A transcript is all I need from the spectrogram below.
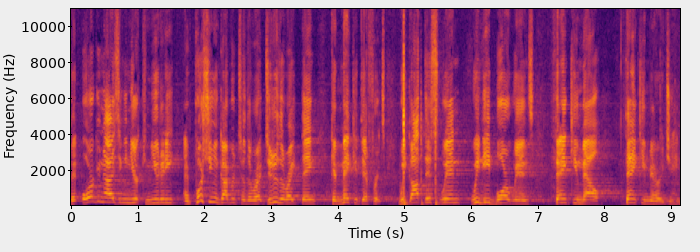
that organizing in your community and pushing a government to, the right, to do the right thing can make a difference. We got this win. We need more wins. Thank you, Mel. Thank you, Mary Jane.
